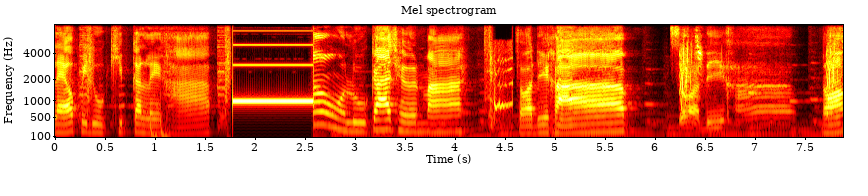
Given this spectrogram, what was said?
แล้วไปดูคลิปกันเลยครับเอ้าลูก้าเชิญมา สวัสดีครับ สวัสดีครับ น้อง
